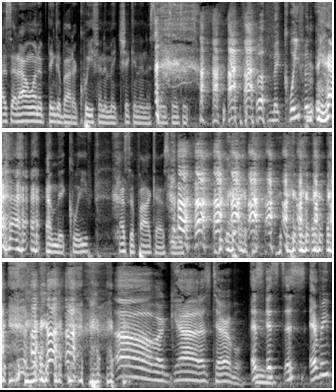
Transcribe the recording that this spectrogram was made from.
I said I don't want to think about a queef and a McChicken in the same sentence. McQueefing. a McQueef. That's a podcast. Oh my god, that's terrible. It's it's it's every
